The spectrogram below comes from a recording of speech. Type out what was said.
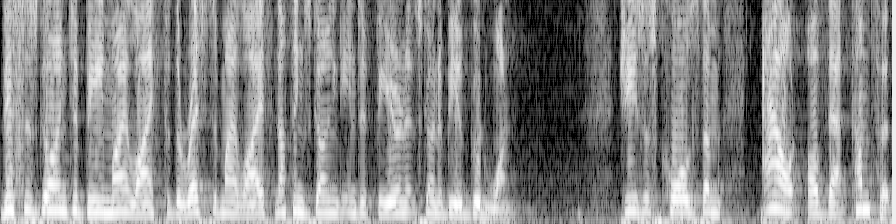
this is going to be my life for the rest of my life, nothing's going to interfere, and it's going to be a good one. Jesus calls them out of that comfort.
